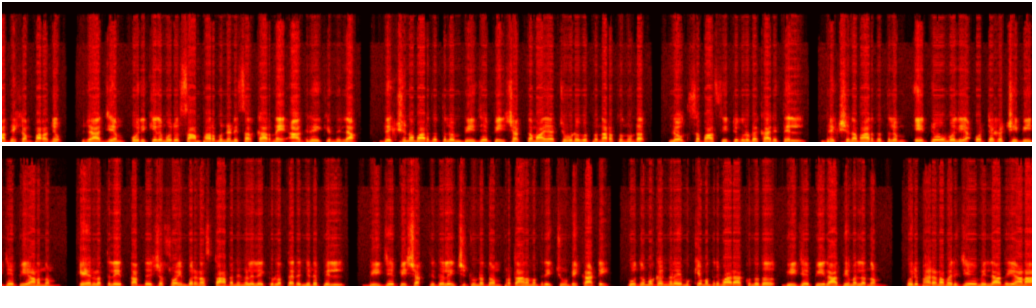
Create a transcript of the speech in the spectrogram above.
അദ്ദേഹം പറഞ്ഞു. രാജ്യം ഒരിക്കലും ഒരു സാമ്പാർ മുന്നണി സർക്കാരിനെ ആഗ്രഹിക്കുന്നില്ല. ദക്ഷിണ ഭാരതത്തിലും ബി ജെ പി ശക്തമായ ചുവടുവെപ്പ് നടത്തുന്നുണ്ട്. ലോക്സഭാ സീറ്റുകളുടെ കാര്യത്തിൽ ദക്ഷിണ ഭാരതത്തിലും ഏറ്റവും വലിയ ഒറ്റകക്ഷി ബി ജെ പി ആണെന്നും കേരളത്തിലെ തദ്ദേശ സ്വയംഭരണ സ്ഥാപനങ്ങളിലേക്കുള്ള തെരഞ്ഞെടുപ്പിൽ ബി ജെ പി ശക്തി തെളിയിച്ചിട്ടുണ്ടെന്നും പ്രധാനമന്ത്രി ചൂണ്ടിക്കാട്ടി. പുതുമുഖങ്ങളെ മുഖ്യമന്ത്രിമാരാക്കുന്നത് ബി ജെ പിയിൽ ആദ്യമല്ലെന്നും ഒരു ഭരണപരിചയവുമില്ലാതെയാണ്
